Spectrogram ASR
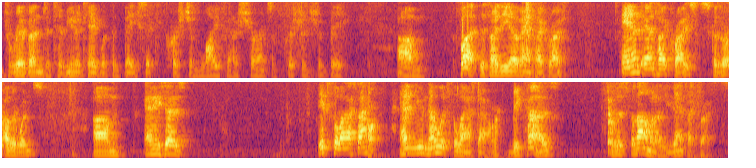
driven to communicate with the basic Christian life and assurance of Christians should be. Um, but this idea of Antichrist and Antichrists, because there are other ones, um, and he says, it's the last hour. And you know it's the last hour because of this phenomena, these antichrists.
